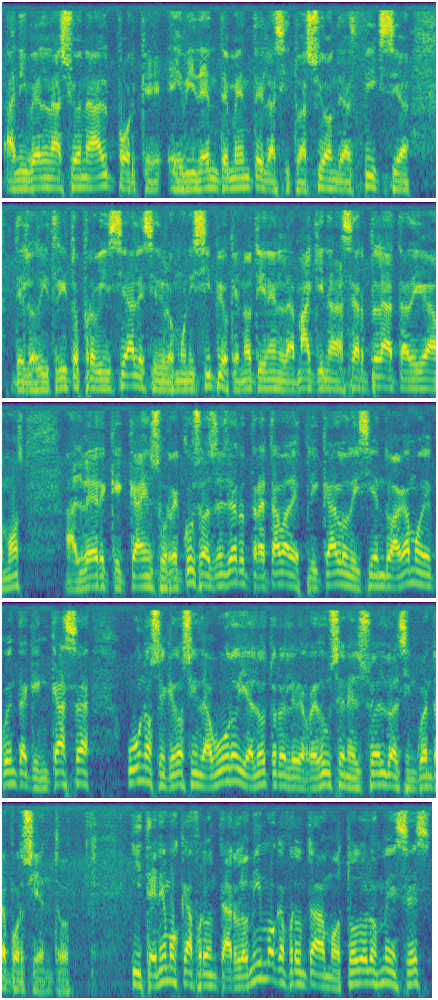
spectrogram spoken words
a nivel nacional porque evidentemente la situación de asfixia de los distritos provinciales y de los municipios que no tienen la máquina de hacer plata, digamos, al ver que caen sus recursos. Ayer trataba de explicarlo diciendo, hagamos de cuenta que en casa uno se quedó sin laburo y al otro le reducen el sueldo al 50%. Y tenemos que afrontar lo mismo que afrontábamos todos los meses,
